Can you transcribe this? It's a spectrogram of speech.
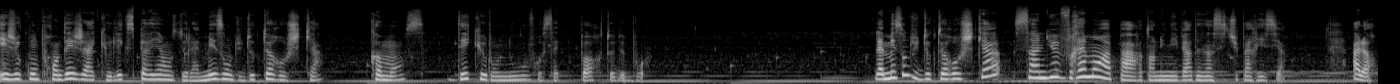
et je comprends déjà que l'expérience de la maison du docteur Oshka commence dès que l'on ouvre cette porte de bois. La maison du docteur Oshka, c'est un lieu vraiment à part dans l'univers des instituts parisiens. Alors,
